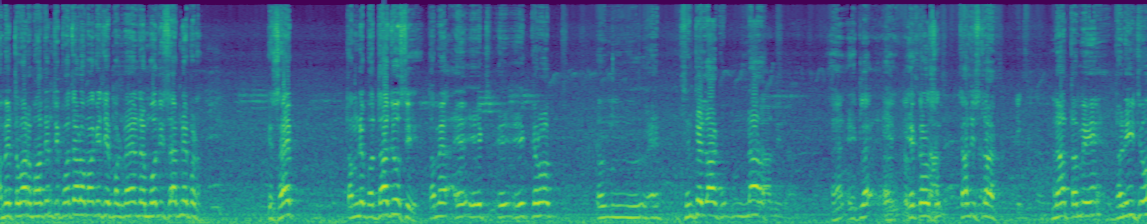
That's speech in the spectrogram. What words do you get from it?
અમે તમારા માધ્યમથી પહોંચાડવા માગીએ છીએ પણ નરેન્દ્ર મોદી સાહેબને પણ કે સાહેબ તમને બધા જોશે. તમે એક એક કરોડ સિત્તેર લાખ ના એક લાખ એક કરોડ ચાલીસ લાખ. ના તમે ધણી છો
